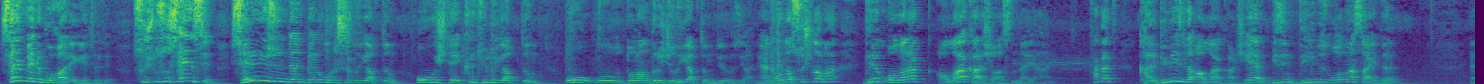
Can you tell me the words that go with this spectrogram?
sen beni bu hale getirdin. Suçlusu sensin. Senin yüzünden ben o hırsızlığı yaptım. O işte kötülüğü yaptım. O, o dolandırıcılığı yaptım diyoruz yani. Yani orada suçlama direkt olarak Allah'a karşı aslında yani. Fakat kalbimizle Allah'a karşı eğer bizim dilimiz olmasaydı e,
